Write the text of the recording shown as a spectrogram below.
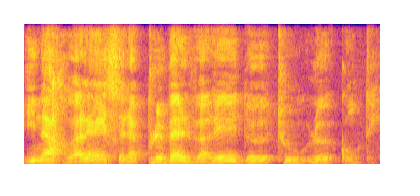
Inar Valley, c'est la plus belle vallée de tout le comté.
